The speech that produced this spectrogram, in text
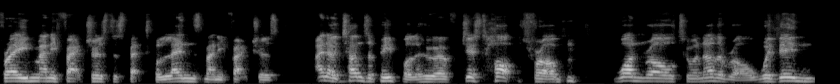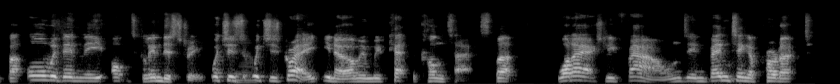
frame manufacturers, the spectacle lens manufacturers, I know tons of people who have just hopped from one role to another role within, but all within the optical industry, which is Yeah. which is great. You know, I mean, we've kept the contacts, but what I actually found inventing a product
